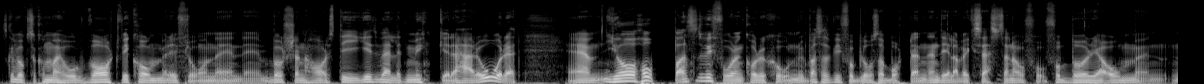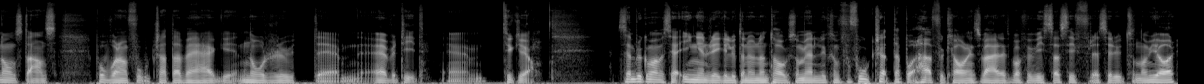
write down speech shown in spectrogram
ska vi också komma ihåg vart vi kommer ifrån. Eh, börsen har stigit väldigt mycket det här året. Ehm, jag hoppas att vi får en korrektion nu, bara så att vi får blåsa bort en, en del av excesserna och få, få börja om någonstans på våran fortsatta väg norrut eh, över tid, eh, tycker jag. Sen brukar man väl säga ingen regel utan undantag, så om jag liksom får fortsätta på det här förklaringsvärdet varför vissa siffror ser ut som de gör.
